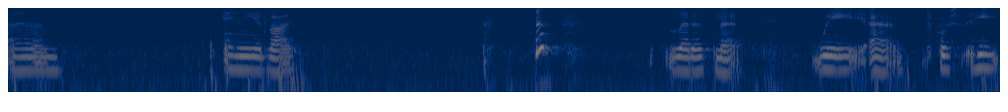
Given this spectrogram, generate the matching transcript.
Um, any advice? Let us know. We, uh, of course, he,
